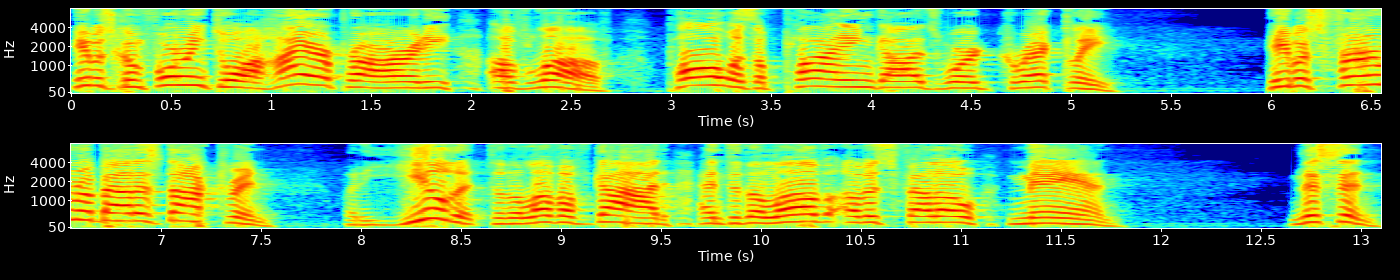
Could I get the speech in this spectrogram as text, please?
He was conforming to a higher priority of love. Paul was applying God's word correctly. He was firm about his doctrine, but he yielded to the love of God and to the love of his fellow man. Listen,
